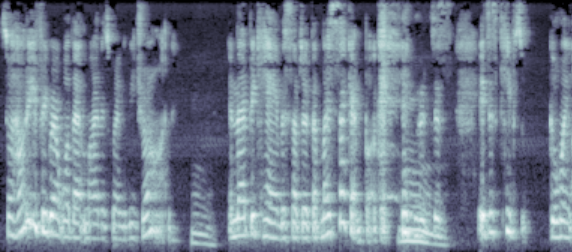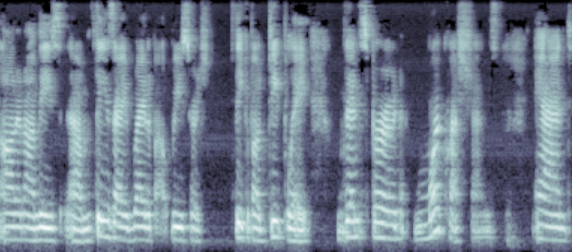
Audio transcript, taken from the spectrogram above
So, how do you figure out what that line is going to be drawn? Mm. And that became the subject of my second book. Mm. it just it just keeps going on and on. These um, things I write about, research, think about deeply, then spurn more questions. And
